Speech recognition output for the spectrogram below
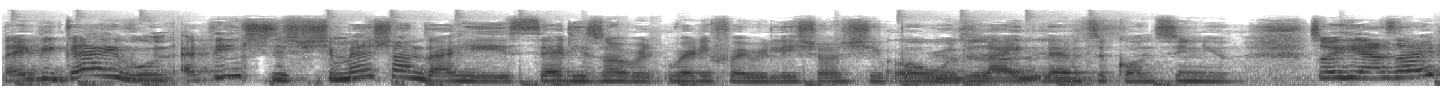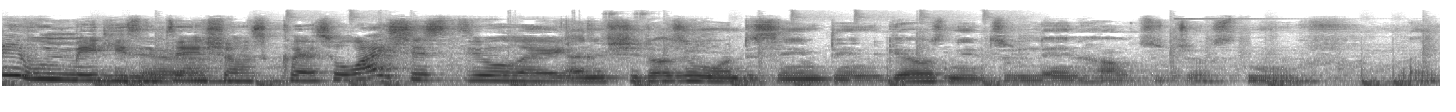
Like the guy even I think she she mentioned that he said he's not re- ready for a relationship but would like them to continue. So he has already even made his Yeah. intentions clear. So why is she still like And if she doesn't want the same thing, girls need to learn how to just move. Like,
